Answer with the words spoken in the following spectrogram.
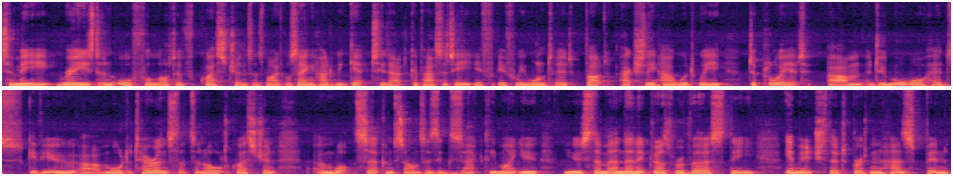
to me, raised an awful lot of questions. As Michael was saying, how do we get to that capacity if, if we want it? But actually, how would we deploy it? Um, do more warheads give you uh, more deterrence? That's an old question. And what circumstances exactly might you use them? And then it does reverse the image that Britain has been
